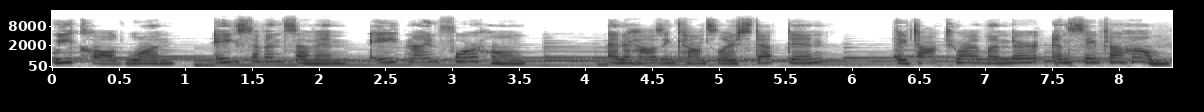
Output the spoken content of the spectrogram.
We called 1-877-894-HOME and a housing counselor stepped in, they talked to our lender and saved our home.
